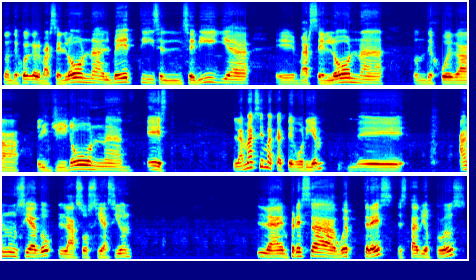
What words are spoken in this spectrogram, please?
donde juega el Barcelona, el Betis, el Sevilla, eh, Barcelona, donde juega el Girona, esto. La máxima categoría eh, ha anunciado la asociación la empresa Web3, Stadio Plus,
